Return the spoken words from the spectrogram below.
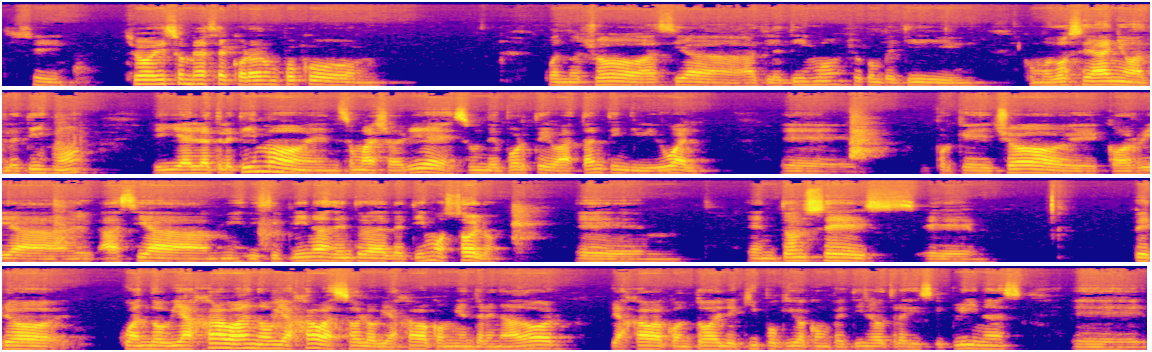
Sí, yo eso me hace acordar un poco cuando yo hacía atletismo, yo competí como 12 años atletismo y el atletismo en su mayoría es un deporte bastante individual. Eh, porque yo eh, corría, hacía mis disciplinas dentro del atletismo solo. Eh, entonces, pero cuando viajaba, no viajaba solo, viajaba con mi entrenador, viajaba con todo el equipo que iba a competir en otras disciplinas. Eh,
